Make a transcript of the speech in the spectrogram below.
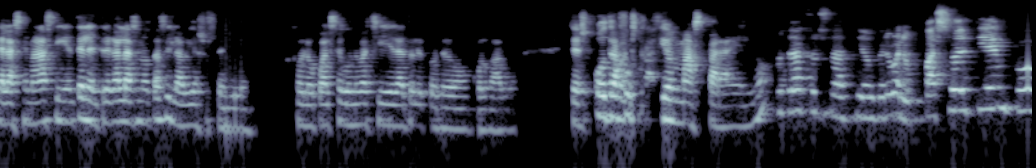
y a la semana siguiente le entregan las notas y lo había suspendido, con lo cual segundo bachillerato le quedó colgado. Entonces, otra frustración más para él, ¿no? Otra frustración, pero bueno, pasó el tiempo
